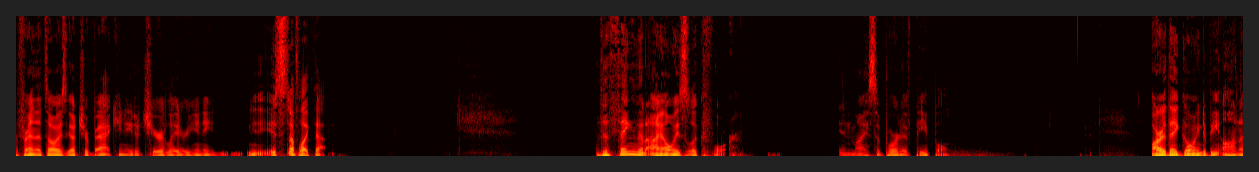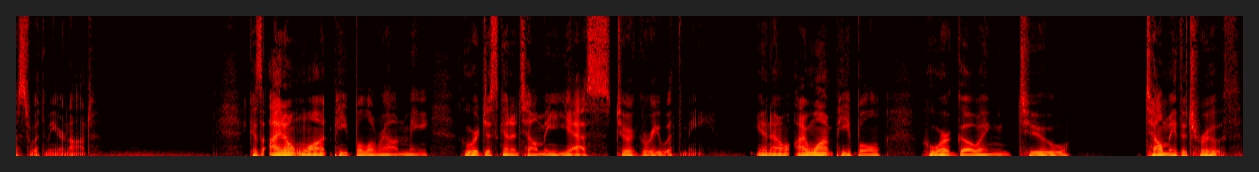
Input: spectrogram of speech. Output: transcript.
a friend that's always got your back, you need a cheerleader, you need it's stuff like that. The thing that I always look for in my supportive people are they going to be honest with me or not? Because I don't want people around me who are just going to tell me yes to agree with me. You know, I want people who are going to tell me the truth.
